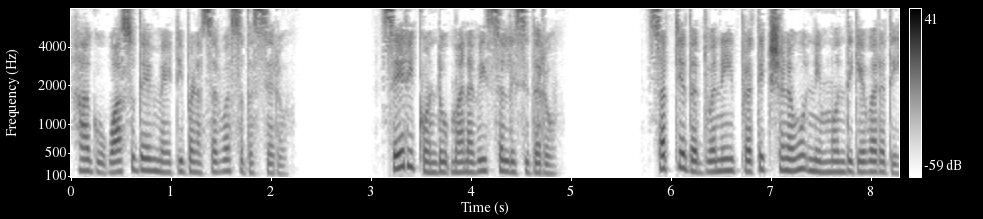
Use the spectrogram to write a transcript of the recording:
ಹಾಗೂ ವಾಸುದೇವ್ ಮೇಟಿ ಬಣಸರ್ವ ಸದಸ್ಯರು ಸೇರಿಕೊಂಡು ಮನವಿ ಸಲ್ಲಿಸಿದರು. ಸತ್ಯದ ಧ್ವನಿ ಪ್ರತಿಕ್ಷಣವು ನಿಮ್ಮೊಂದಿಗೆ ವರದಿ.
